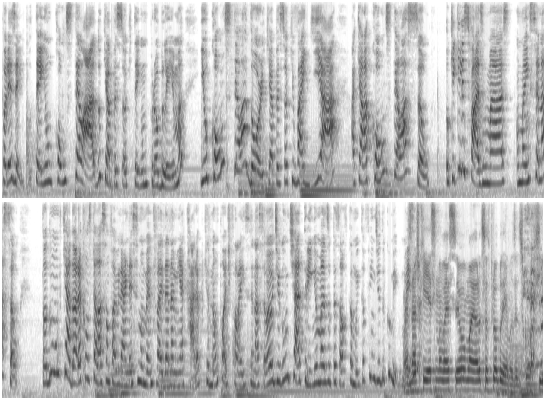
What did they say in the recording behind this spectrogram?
Por exemplo, tem o constelado, que é a pessoa que tem um problema, e o constelador, que é a pessoa que vai guiar aquela constelação. O que, que eles fazem? Uma, uma encenação. Todo mundo que adora constelação familiar nesse momento vai dar na minha cara, porque não pode falar encenação. Eu digo um teatrinho, mas o pessoal fica muito ofendido comigo. Mas, mas acho que esse não vai ser o maior dos seus problemas, eu desconfio.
